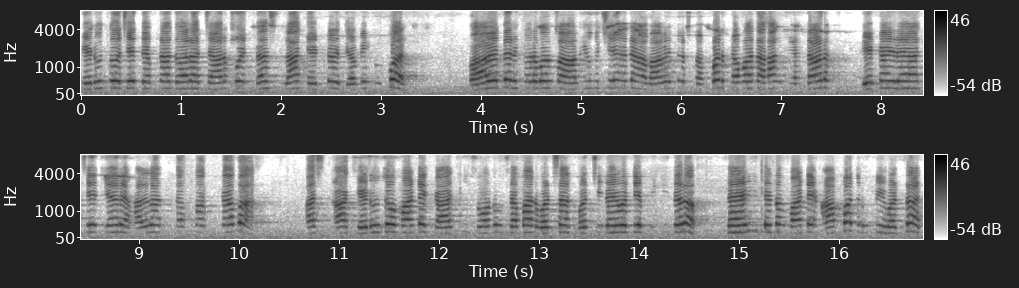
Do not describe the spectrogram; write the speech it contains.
ખેડૂતો છે તેમના દ્વારા ચાર પોઈન્ટ દસ લાખ હેક્ટર જમીન ઉપર વાવેતર કરવામાં આવ્યું છે અને આ વાવેતર સફળ થવાના હાલ નિર્ધાર દેખાઈ રહ્યા છે. જ્યારે હાલના તબક્કામાં આ ખેડૂતો માટે કાચું, સોનું, સમાન વરસાદ વરસી રહ્યો છે. બીજી તરફ શહેરીજનો માટે આફતરૂપી વરસાદ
